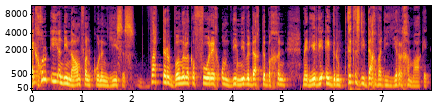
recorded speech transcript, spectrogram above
Ek groet u in die naam van koning Jesus. Watter wonderlike voorreg om die nuwe dag te begin met hierdie uitroep. Dit is die dag wat die Here gemaak het.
